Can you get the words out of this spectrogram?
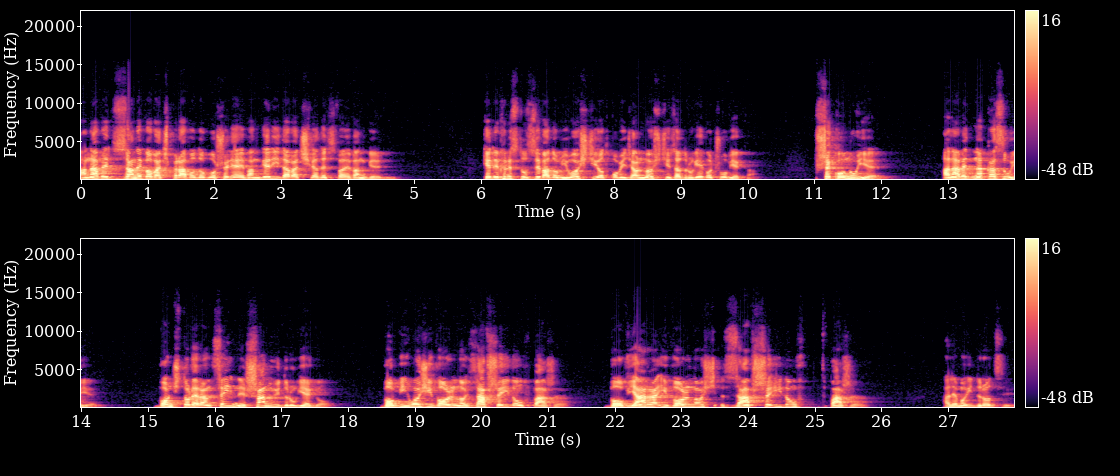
a nawet zanegować prawo do głoszenia Ewangelii i dawać świadectwa Ewangelii. Kiedy Chrystus wzywa do miłości i odpowiedzialności za drugiego człowieka, przekonuje, a nawet nakazuje. Bądź tolerancyjny, szanuj drugiego, bo miłość i wolność zawsze idą w parze, bo wiara i wolność zawsze idą w parze. Ale moi drodzy,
